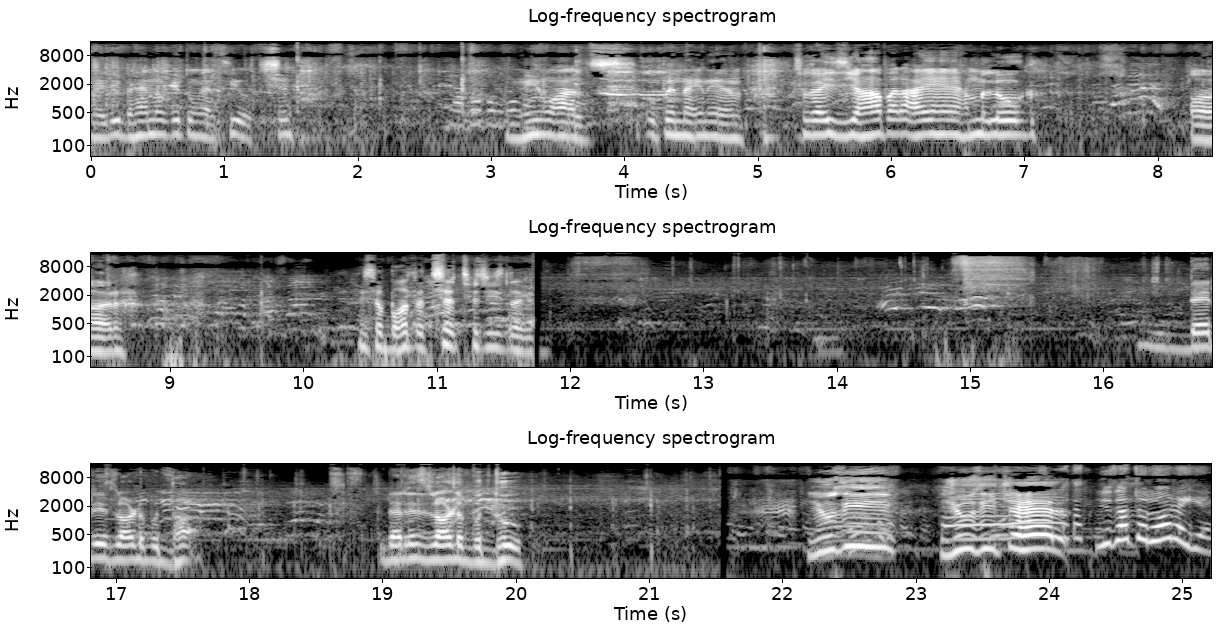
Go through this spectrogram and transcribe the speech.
मेरी बहन कि तुम ऐसी हो न्यू आज open nine AM so guys यहाँ पर आए हैं हम लोग और ये सब बहुत अच्छे अच्छे चीज़ लगे। There is lord Buddha there is lord बुद्धू यूजी यूजी चहल। युदा तो रो रही है।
